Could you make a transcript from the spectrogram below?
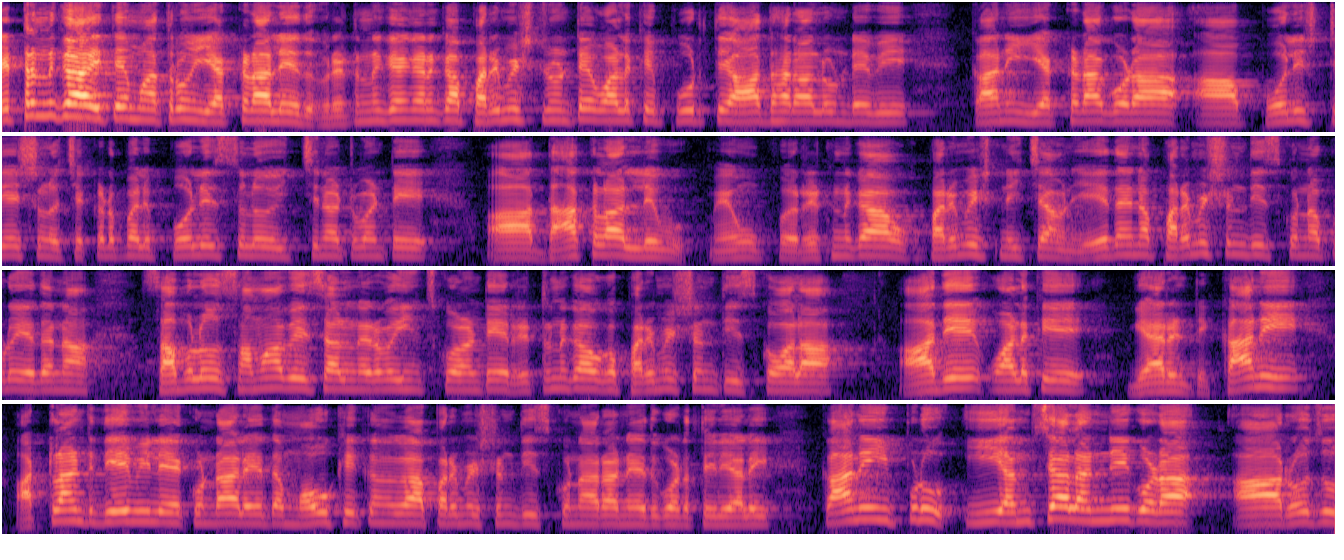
రిటర్న్గా అయితే మాత్రం ఎక్కడా లేదు. రిటర్న్గా కనుక పర్మిషన్ ఉంటే వాళ్ళకి పూర్తి ఆధారాలు ఉండేవి. కానీ ఎక్కడా కూడా ఆ పోలీస్ స్టేషన్లో చిక్కడపల్లి పోలీసులు ఇచ్చినటువంటి ఆ దాఖలాలు లేవు. మేము రిటర్న్గా ఒక పర్మిషన్ ఇచ్చామని ఏదైనా పర్మిషన్ తీసుకున్నప్పుడు ఏదైనా సభలు సమావేశాలు నిర్వహించుకోవాలంటే రిటర్న్గా ఒక పర్మిషన్ తీసుకోవాలా? అదే వాళ్ళకి గ్యారంటీ. కానీ అట్లాంటిది ఏమీ లేకుండా లేదా మౌఖికంగా పర్మిషన్ తీసుకున్నారా అనేది కూడా తెలియాలి. కానీ ఇప్పుడు ఈ అంశాలన్నీ కూడా ఆ రోజు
